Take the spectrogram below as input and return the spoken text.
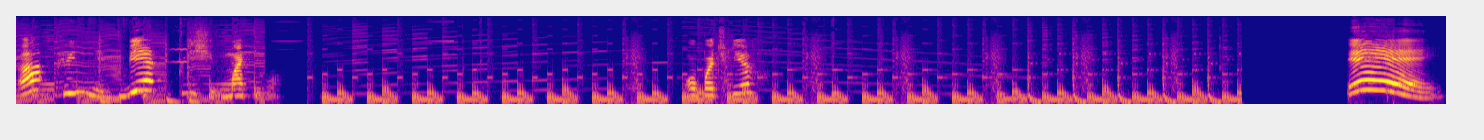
Охренеть. 2000, мать его. Опачки. Эй!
